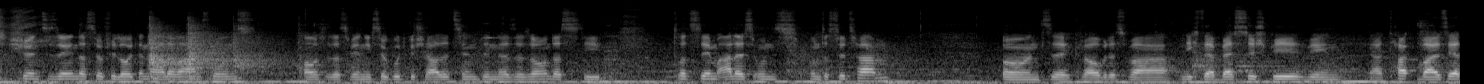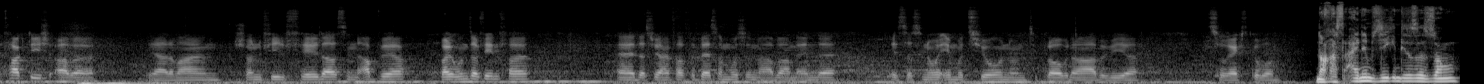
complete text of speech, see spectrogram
schön zu sehen, dass so viele Leute in der Halle waren für uns. Außer dass wir nicht so gut geschadet sind in der Saison, dass die trotzdem alles uns unterstützt haben. Und äh, ich glaube, das war nicht der beste Spiel. Wegen, ja, war sehr taktisch, aber ja, da waren schon viele Fehler in der Abwehr, bei uns auf jeden Fall, äh, dass wir einfach verbessern mussten. Aber am Ende ist das nur Emotion und ich glaube, da haben wir zu Recht gewonnen. Nach erst einem Sieg in dieser Saison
